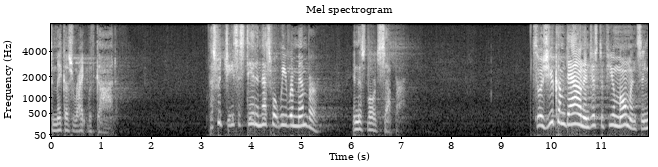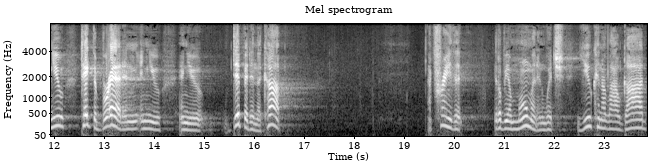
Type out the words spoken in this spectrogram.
to make us right with God. That's what Jesus did, and that's what we remember in this Lord's Supper. So as you come down in just a few moments and you take the bread and, and, you, and you dip it in the cup, I pray that it'll be a moment in which you can allow God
